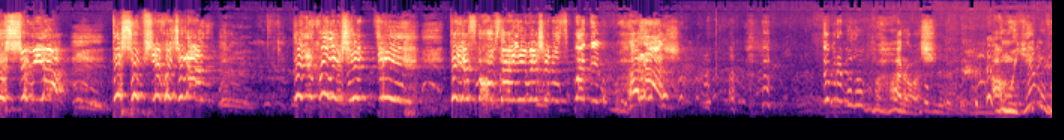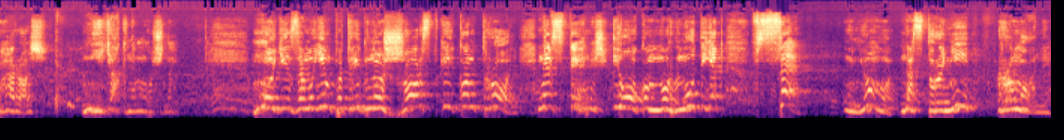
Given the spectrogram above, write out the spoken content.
Та щоб я, та щоб ще хоч раз, та ніколи в житті, та я свого взагалі вижену спати в гараж. Добре було б в гараж, а моєму в гараж ніяк не можна. Мої, за моїм потрібно жорсткий контроль. Не встигнеш і оком моргнути, як все у нього на стороні романи.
